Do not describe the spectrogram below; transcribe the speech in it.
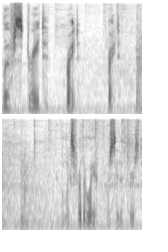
Left, straight, right, right. That looks further away. Let's do that first.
